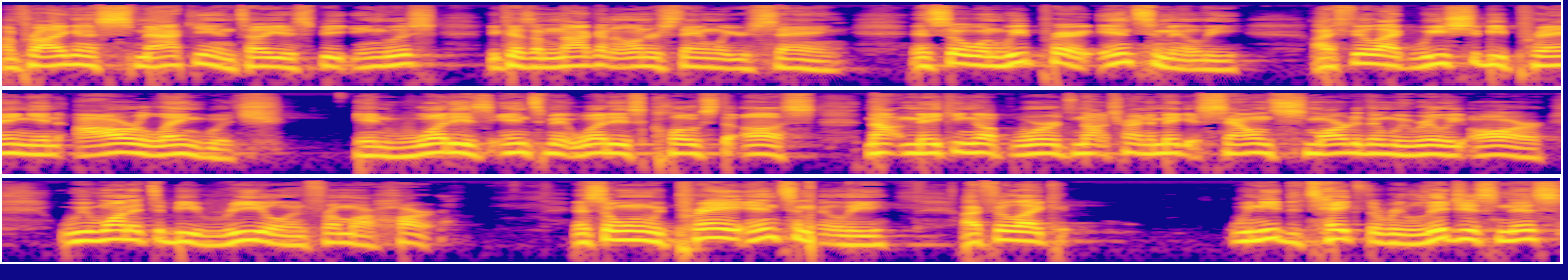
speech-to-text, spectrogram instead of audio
I'm probably going to smack you and tell you to speak English because I'm not going to understand what you're saying. And so when we pray intimately, I feel like we should be praying in our language in what is intimate, what is close to us, not making up words, not trying to make it sound smarter than we really are. We want it to be real and from our heart. And so when we pray intimately, I feel like we need to take the religiousness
